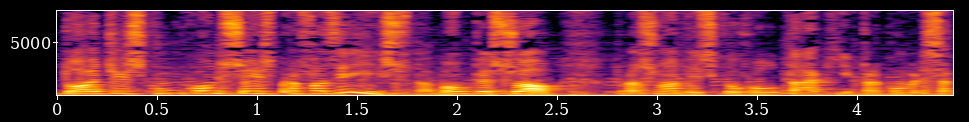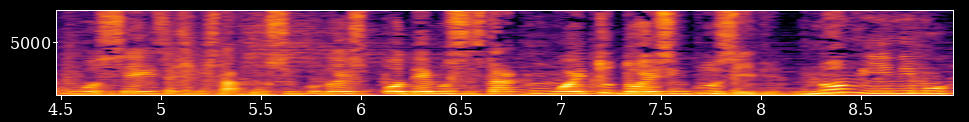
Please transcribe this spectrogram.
Dodgers com condições para fazer isso, tá bom, pessoal? Próxima vez que eu voltar aqui para conversar com vocês, a gente está com 5-2, podemos estar com 8-2 inclusive. No mínimo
